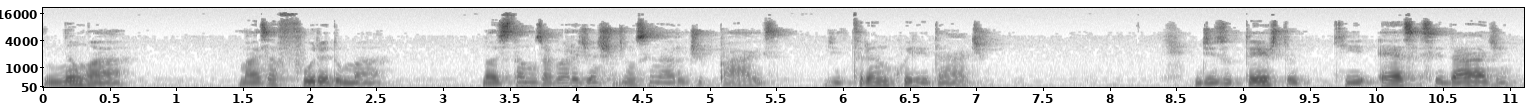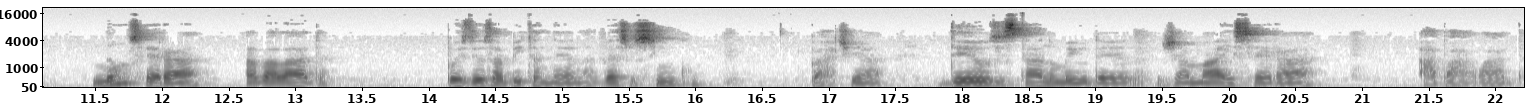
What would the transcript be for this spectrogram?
Não há mais a fúria do mar. Nós estamos agora diante de um cenário de paz de tranquilidade. Diz o texto que essa cidade não será abalada, pois Deus habita nela. Verso 5, parte A. Deus está no meio dela, jamais será abalada.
